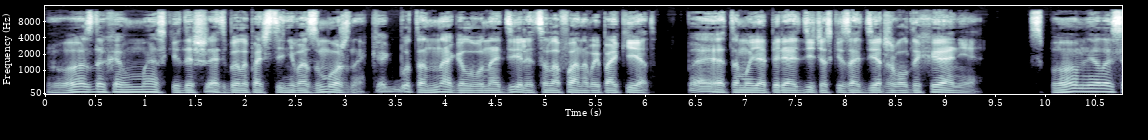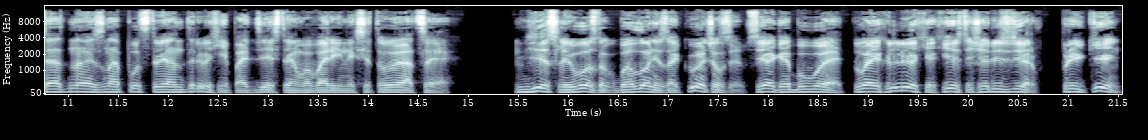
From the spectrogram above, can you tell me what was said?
Воздуха в маске дышать было почти невозможно, как будто на голову надели целлофановый пакет. Поэтому я периодически задерживал дыхание. Вспомнилось одно из напутствий Андрюхи под действием в аварийных ситуациях. Если воздух в баллоне закончился, всякое бывает. В твоих легких есть еще резерв. Прикинь,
